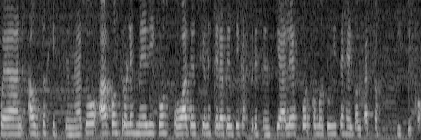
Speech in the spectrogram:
puedan autogestionar a controles médicos o atenciones terapéuticas presenciales por, como tú dices, el contacto físico.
